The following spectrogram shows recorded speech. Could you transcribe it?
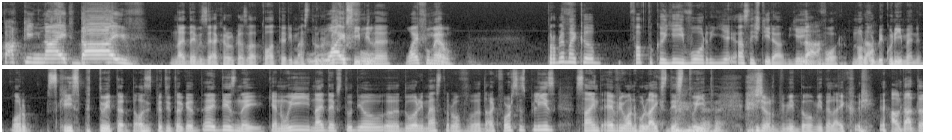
Fucking Night Dive! Night Dive e aia care lucrează la toate remasterurile Waifu. posibile. Waifu Da. meu. Problema e că faptul că ei vor, e, asta e știrea, ei Da. vor, nu au Da. vorbit cu nimeni. Ori scris pe Twitter, au zis pe Twitter că, hey Disney, can we, Night Dive Studio, uh, do a remaster of uh, Dark Forces, please? Signed everyone who likes this tweet. și au primit 2000 de like-uri. Au dat uh,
